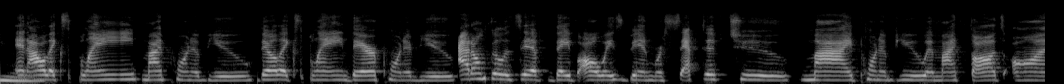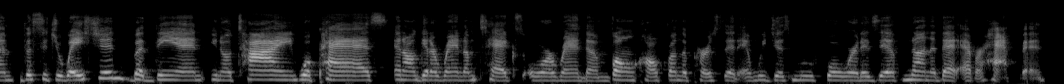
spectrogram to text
mm. and I'll explain my point of view. They'll explain their point of view. I don't feel as if they've always been receptive to my point of view and my thoughts on the situation. But then, you know, time will pass and I'll get a random text or a random phone call from the person and we just move forward as if none of that ever happened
